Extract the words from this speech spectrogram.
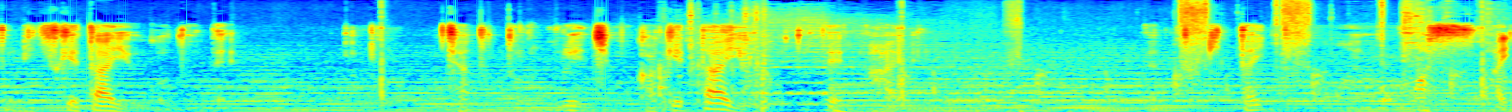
取り付けたいいうことで、ちゃんとトルクレンチもかけたいいうことで、はい。やっていきたいと思います。はい。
